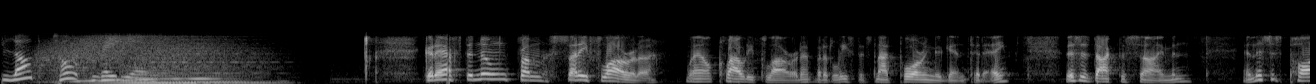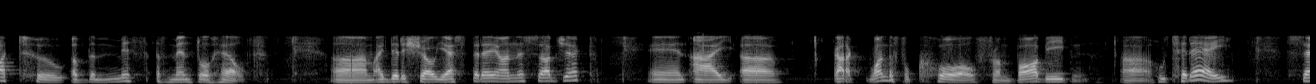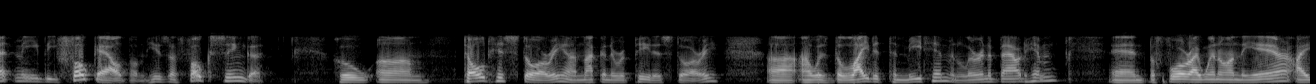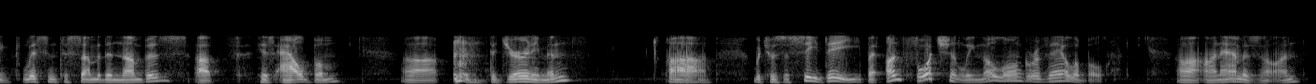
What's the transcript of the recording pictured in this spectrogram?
Blog Talk Radio. Good afternoon from sunny Florida. Well, cloudy Florida, but at least it's not pouring again today. This is Dr. Simon, and this is part two of the myth of mental health. Um, I did a show yesterday on this subject, and I uh, got a wonderful call from Bob Eben, uh, who today sent me the folk album. He's a folk singer who um, told his story. I'm not going to repeat his story. Uh, I was delighted to meet him and learn about him. And before I went on the air, I listened to some of the numbers of his album, uh, The Journeyman, uh, which was a CD, but unfortunately no longer available uh, on Amazon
